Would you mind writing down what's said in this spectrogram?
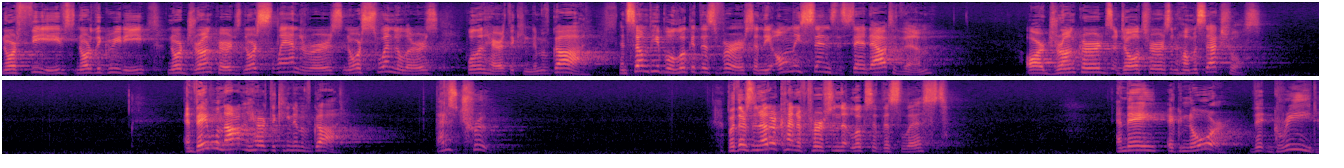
nor thieves, nor the greedy, nor drunkards, nor slanderers, nor swindlers will inherit the kingdom of God. And some people look at this verse, and the only sins that stand out to them are drunkards, adulterers, and homosexuals. And they will not inherit the kingdom of God. That is true. But there's another kind of person that looks at this list and they ignore that greed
